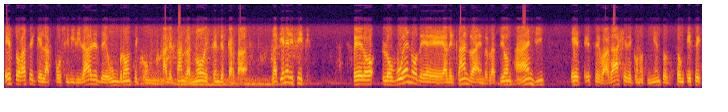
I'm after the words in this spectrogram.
Esto hace que las posibilidades de un bronce con Alexandra no estén descartadas la tiene difícil. Pero lo bueno de Alexandra en relación a Angie es ese bagaje de conocimientos, son ese,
